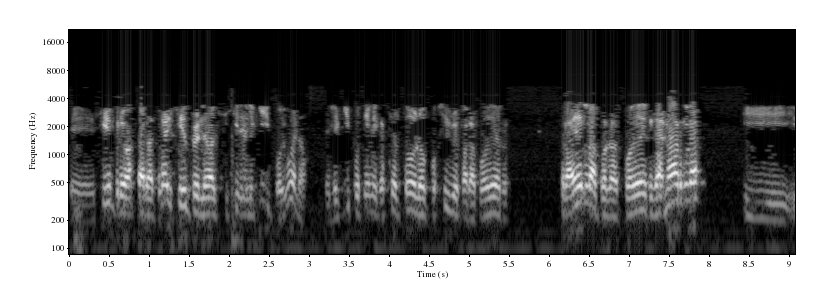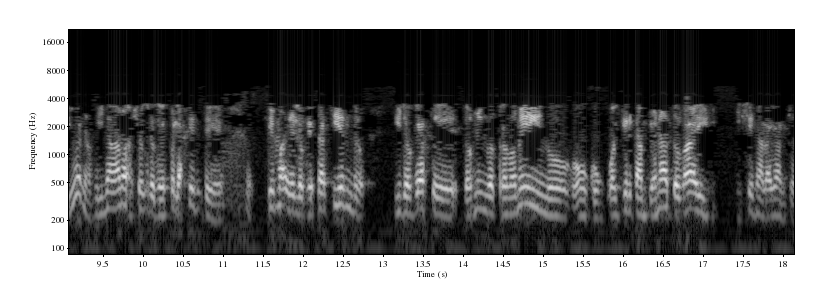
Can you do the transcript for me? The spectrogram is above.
eh, siempre va a estar atrás y siempre le va a exigir el equipo y bueno, el equipo tiene que hacer todo lo posible para poder traerla, para poder ganarla y, y bueno, y nada más, yo creo que después la gente, qué más de lo que está haciendo y lo que hace domingo tras domingo o con cualquier campeonato va y, llena la cancha.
